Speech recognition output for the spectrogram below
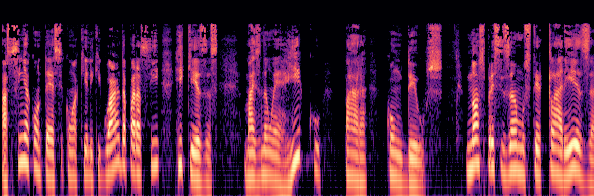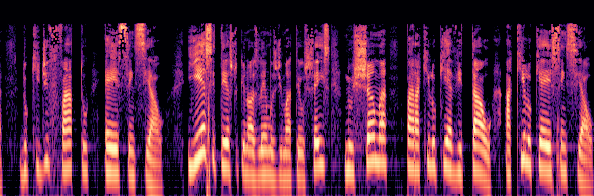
Assim acontece com aquele que guarda para si riquezas, mas não é rico para com Deus. Nós precisamos ter clareza do que de fato é essencial. E esse texto que nós lemos de Mateus 6 nos chama para aquilo que é vital, aquilo que é essencial.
